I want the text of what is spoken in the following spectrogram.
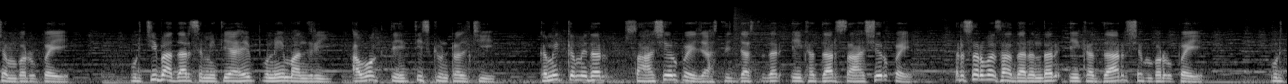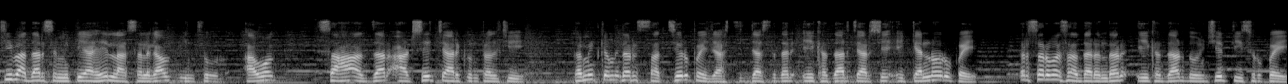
शंभर रुपये. पुढची बाजार समिती आहे पुणे मांजरी. आवक तेहतीस क्विंटलची. कमीत कमी दर सहाशे रुपये जास्तीत जास्त दर एक हजार सहाशे रुपये तर सर्वसाधारण दर एक हजार शंभर रुपये. पुढची बाजार समिती आहे लासलगाव बिंचोर आवक सहा हजार आठशे चार क्विंटलची. कमीत कमी दर सातशे रुपये जास्तीत जास्त दर एक हजार चारशे एक्क्याण्णव रुपये. तर सर्वसाधारण दर एक हजार दोनशे तीस रुपये.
